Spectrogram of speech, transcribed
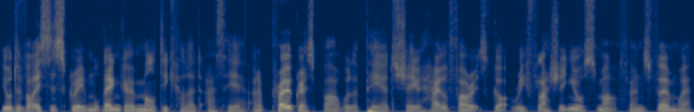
Your device's screen will then go multicoloured as here, and a progress bar will appear to show you how far it's got reflashing your smartphone's firmware.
